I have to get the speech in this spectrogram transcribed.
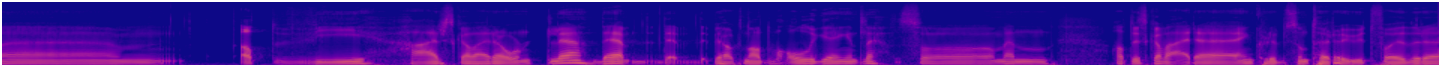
eh, at vi her skal være ordentlige, det, det, vi har ikke noe annet valg, egentlig. Så, men at vi skal være en klubb som tør å utfordre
